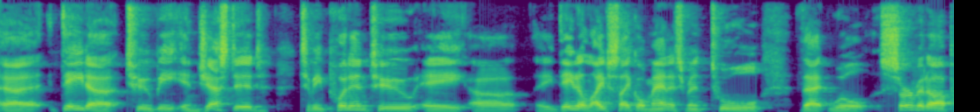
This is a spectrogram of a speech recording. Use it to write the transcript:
uh, data to be ingested, to be put into a, uh, a data lifecycle management tool that will serve it up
